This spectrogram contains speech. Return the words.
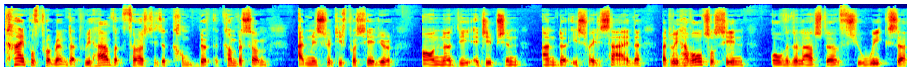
type of problem that we have, first, is a, cumbersome administrative procedure on uh, the Egyptian and the Israeli side. But we have also seen over the last uh, few weeks uh,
